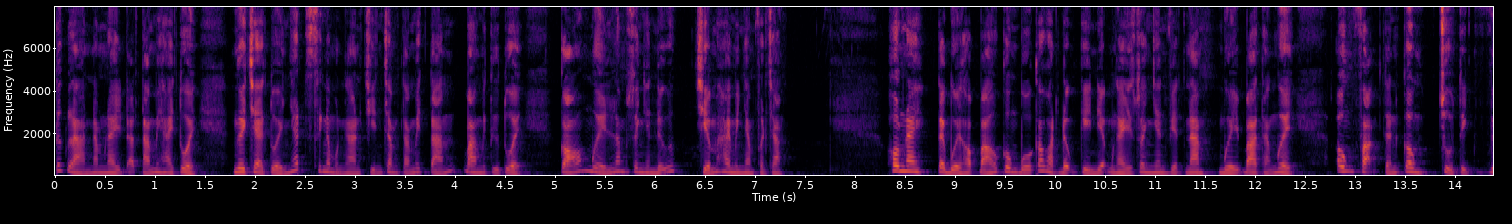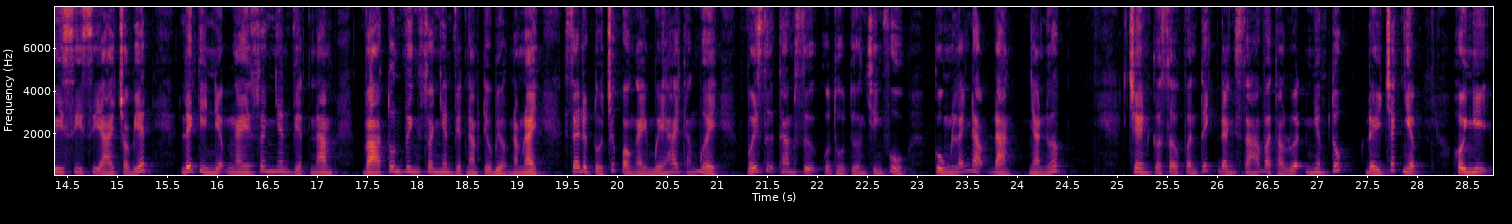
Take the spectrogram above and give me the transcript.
tức là năm nay đã 82 tuổi, người trẻ tuổi nhất sinh năm 1988, 34 tuổi, có 15 doanh nhân nữ, chiếm 25%. Hôm nay, tại buổi họp báo công bố các hoạt động kỷ niệm Ngày Doanh nhân Việt Nam 13 tháng 10, ông Phạm Tấn Công, Chủ tịch VCCI cho biết, lễ kỷ niệm Ngày Doanh nhân Việt Nam và tôn vinh Doanh nhân Việt Nam tiêu biểu năm nay sẽ được tổ chức vào ngày 12 tháng 10 với sự tham dự của Thủ tướng Chính phủ cùng lãnh đạo Đảng, Nhà nước. Trên cơ sở phân tích, đánh giá và thảo luận nghiêm túc, đầy trách nhiệm, hội nghị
